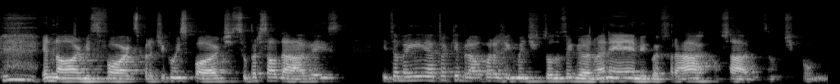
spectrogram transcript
enormes, fortes, praticam esporte, super saudáveis, e também é para quebrar o paradigma de que todo vegano é anêmico, é fraco, sabe? Então, tipo,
